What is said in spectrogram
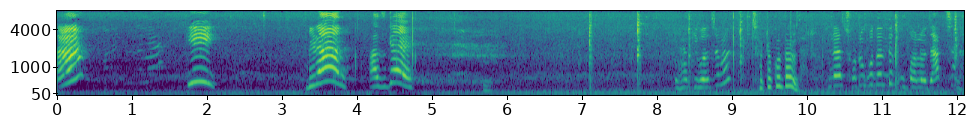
হ্যাঁ কি বিড়াল আজকে? হ্যাঁ কি বলছো মা? ছোট কোদাল ধর। না ছোট কোদাল দিয়ে কুপানো যাচ্ছে না।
